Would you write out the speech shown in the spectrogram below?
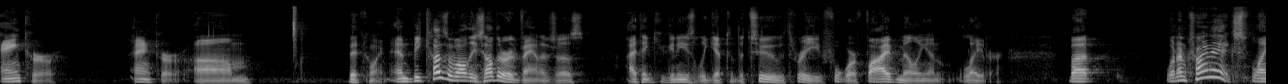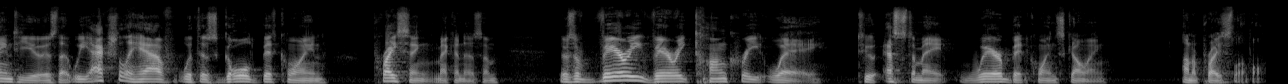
anchor anchor um, Bitcoin. And because of all these other advantages, I think you can easily get to the two, three, four, five million later. But what I'm trying to explain to you is that we actually have, with this gold Bitcoin pricing mechanism, there's a very, very concrete way to estimate where Bitcoin's going on a price level.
